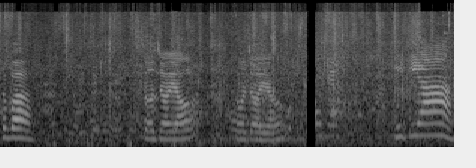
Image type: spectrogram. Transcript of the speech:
저봐. 떠줘요. 떠줘요. 애기야.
